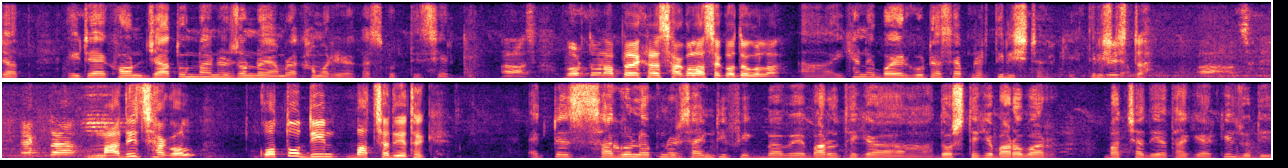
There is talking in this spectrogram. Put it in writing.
জাত এটা এখন জাত উন্নয়নের জন্যই আমরা খামারিরা কাজ করতেছি আর কি। আচ্ছা বর্তমানে আপনার এখানে ছাগল আছে কতগুলা? এখানে বয়ের গোট আছে আপনার তিরিশটা আর কি তিরিশটা। তিরিশটা। আচ্ছা একটা মাদি ছাগল কত দিন বাচ্চা দিয়ে থাকে? একটা ছাগল আপনার সাইন্টিফিকভাবে বারো থেকে দশ থেকে বারো বার বাচ্চা দিয়ে থাকে আর কি যদি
